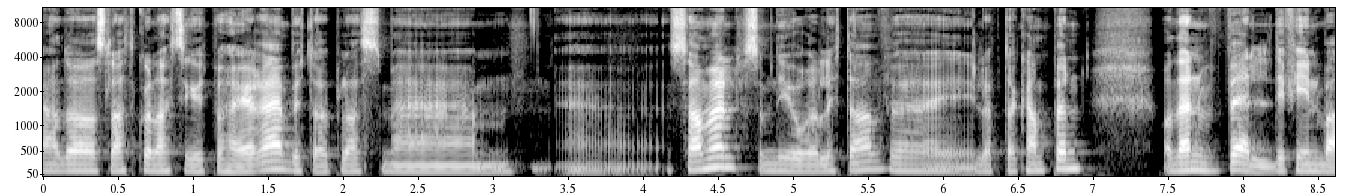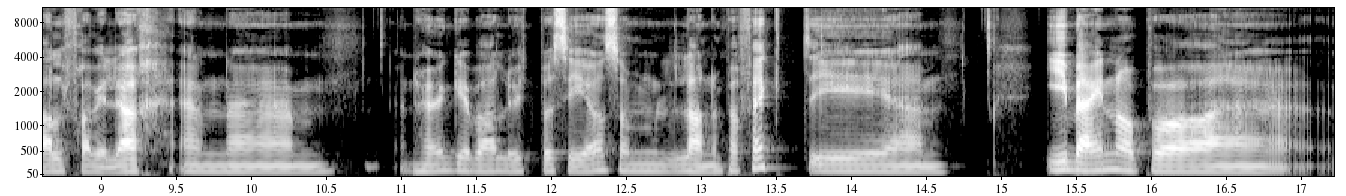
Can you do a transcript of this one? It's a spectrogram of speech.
Ja, da har Slatko lagt seg ut på høyre, bytta plass med eh, Samuel, som de gjorde litt av eh, i løpet av kampen. Og det er en veldig fin ball fra Viljar. En, eh, en høy ball ut på sida som lander perfekt i, eh, i beina på eh,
